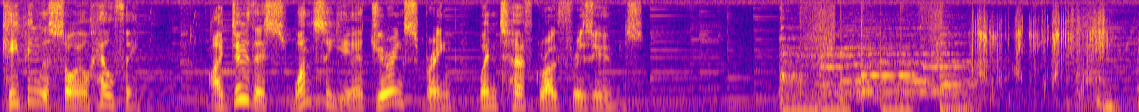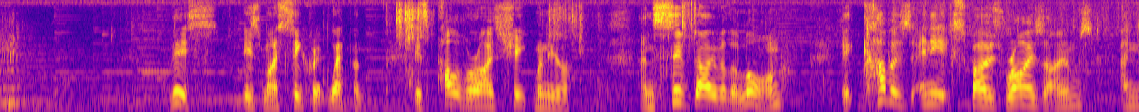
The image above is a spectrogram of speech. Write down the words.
keeping the soil healthy. I do this once a year during spring when turf growth resumes. This is my secret weapon. It's pulverised sheep manure. And sieved over the lawn, it covers any exposed rhizomes and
